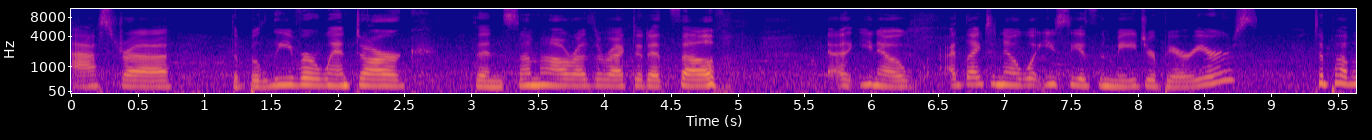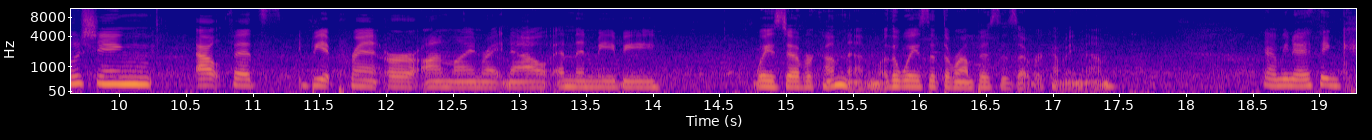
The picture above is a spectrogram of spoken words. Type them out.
Astra, The Believer went dark, then somehow resurrected itself. Uh, you know, I'd like to know what you see as the major barriers to publishing outfits, be it print or online right now, and then maybe ways to overcome them, or the ways that the Rumpus is overcoming them. Yeah, I mean, I think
